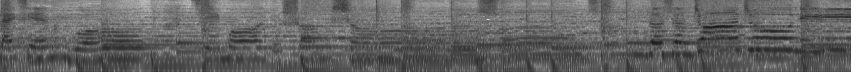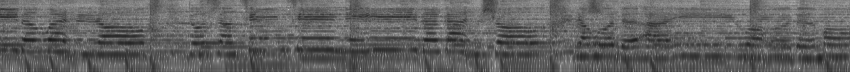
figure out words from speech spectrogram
来牵我的爱，我的梦。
